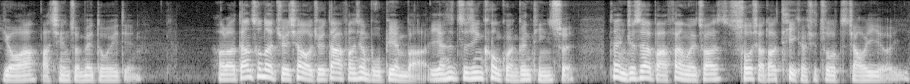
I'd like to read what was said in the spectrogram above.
有啊，把钱准备多一点。好了，当冲的诀窍，我觉得大方向不变吧，一样是资金控管跟停损，但你就是要把范围抓缩小到 tick 去做交易而已。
